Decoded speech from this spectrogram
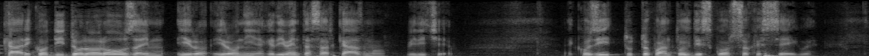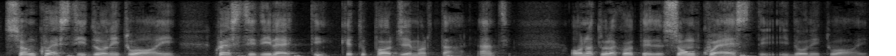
carico di dolorosa ironia che diventa sarcasmo, vi dicevo. E così tutto quanto il discorso che segue. Sono questi i doni tuoi, questi diletti che tu porgi ai mortali, anzi, o natura cortese, sono questi i doni tuoi,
